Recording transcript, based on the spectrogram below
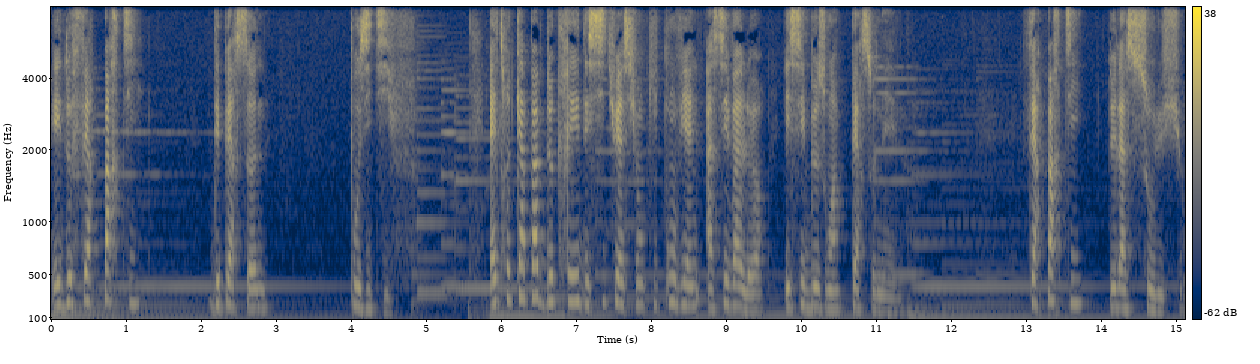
et de faire partie des personnes positives. Être capable de créer des situations qui conviennent à ses valeurs et ses besoins personnels. Faire partie de la solution.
